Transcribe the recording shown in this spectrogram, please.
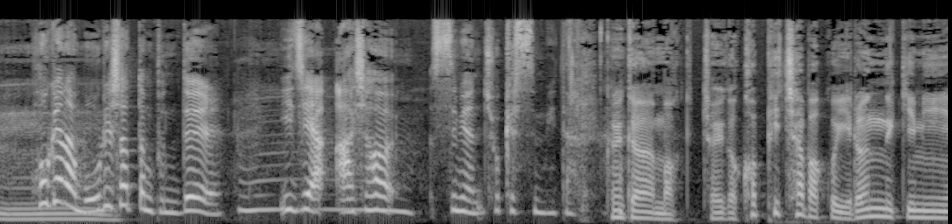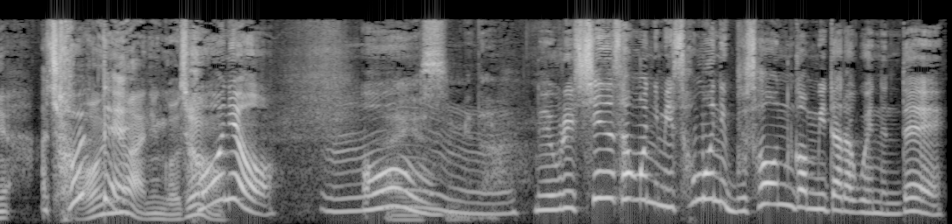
음. 혹여나 모르셨던 분들 음. 이제 아셨으면 좋겠습니다. 그러니까 막 저희가 커피차 받고 이런 느낌이 아, 전혀 아닌 거죠? 전혀. 음. 알겠습니다. 네, 우리 신성우님이 소문이 무서운 겁니다라고 했는데,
